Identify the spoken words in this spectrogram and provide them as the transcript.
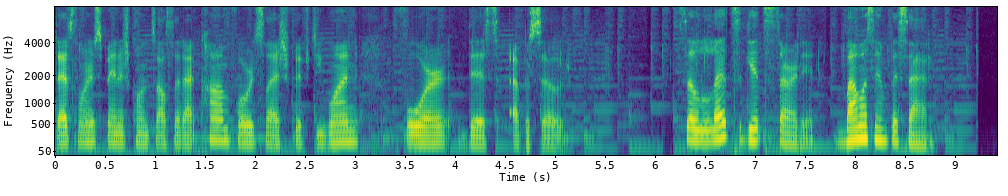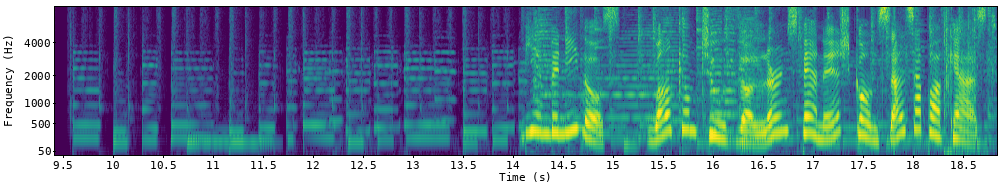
That's learnspanishconsalsa.com forward slash 51 for this episode. So let's get started. Vamos a empezar. Bienvenidos. Welcome to the Learn Spanish con Salsa podcast,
